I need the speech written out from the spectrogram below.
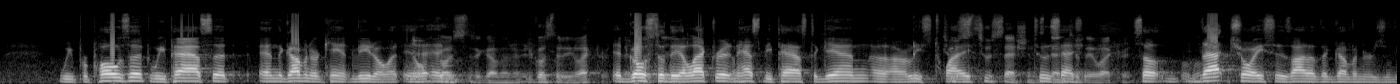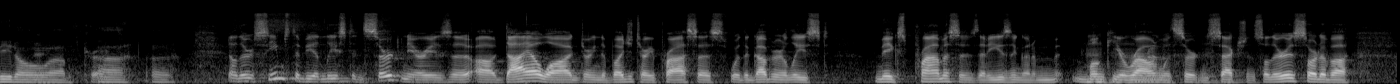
we propose it, we pass it, and the governor can't veto it. No, it It- goes to the governor, it goes to the electorate. It goes to the electorate and has to be passed again, uh, or at least twice. Two sessions, two then to sessions. the electorate. So that choice is out of the governor's veto. uh, uh, uh, Now, there seems to be, at least in certain areas, a, a dialogue during the budgetary process where the governor at least makes promises that he isn't going to monkey around with certain sections. So there is sort of a,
